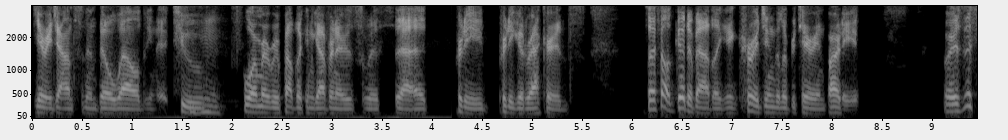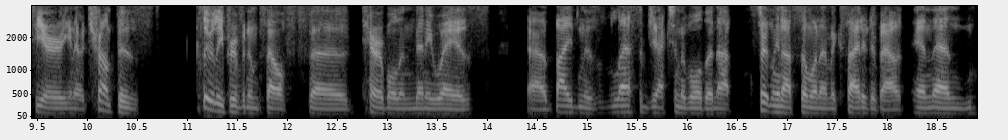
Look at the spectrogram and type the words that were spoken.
Gary Johnson and Bill Weld, you know, 2 mm-hmm. former Republican governors with uh, pretty pretty good records. So I felt good about like encouraging the Libertarian Party. Whereas this year, you know, Trump has clearly proven himself uh, terrible in many ways. Uh, Biden is less objectionable than not, certainly not someone I'm excited about. And then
